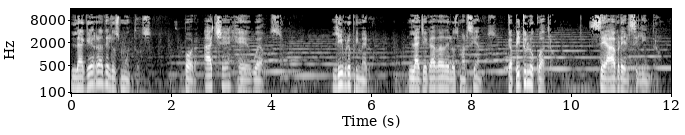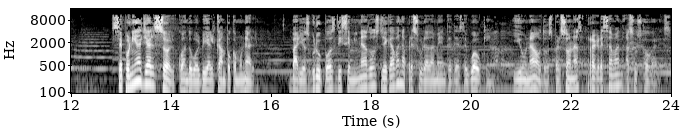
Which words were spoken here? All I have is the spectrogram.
La Guerra de los Mutos por H. G. Wells Libro primero La llegada de los marcianos Capítulo 4 Se abre el cilindro Se ponía ya el sol cuando volví al campo comunal. Varios grupos diseminados llegaban apresuradamente desde Woking y una o dos personas regresaban a sus hogares.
